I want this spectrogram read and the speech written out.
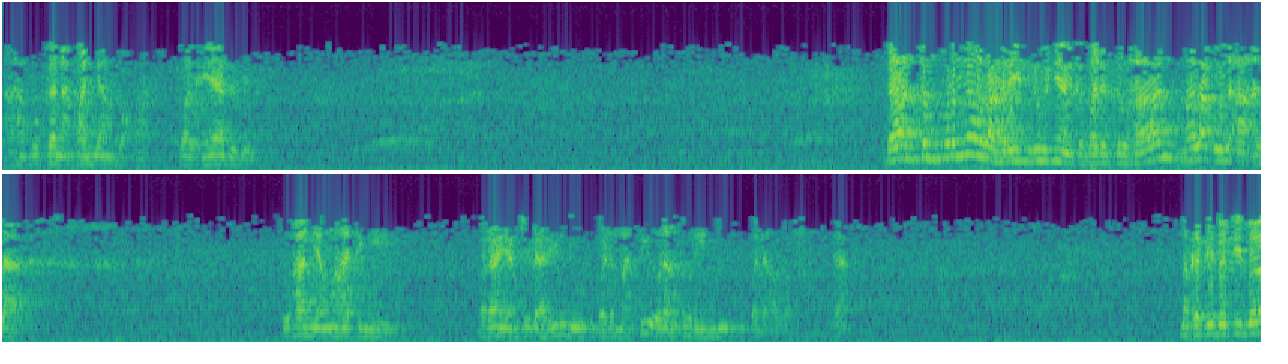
Ha, bukan nak panjang taat. Waliyadzubillah. Dan sempurnalah rindunya kepada Tuhan Mala'ul A'la. Tuhan yang maha tinggi. Orang yang sudah rindu kepada mati, orang tu rindu kepada Allah. Ya? Maka tiba-tiba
